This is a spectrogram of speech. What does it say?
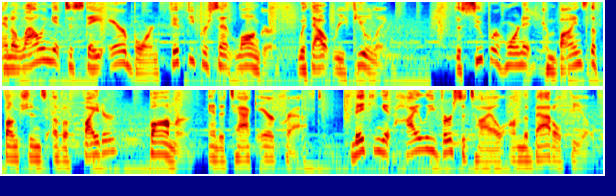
and allowing it to stay airborne 50% longer without refueling. The Super Hornet combines the functions of a fighter, bomber, and attack aircraft, making it highly versatile on the battlefield.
